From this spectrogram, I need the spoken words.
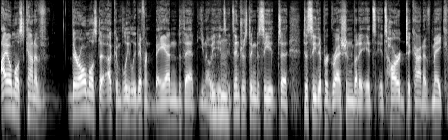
I almost kind of they're almost a, a completely different band. That you know, it's Mhm. it's interesting to see to to see the progression, but it's it's hard to kind of make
